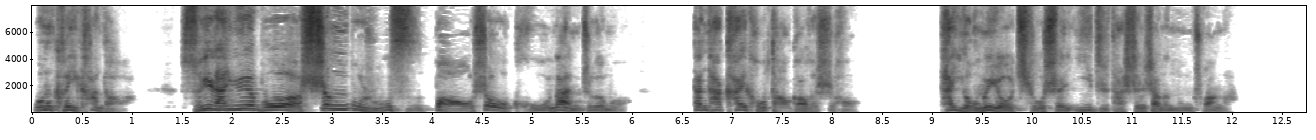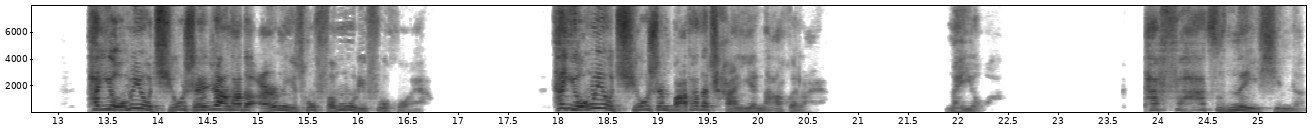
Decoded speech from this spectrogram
我们可以看到啊，虽然约伯生不如死，饱受苦难折磨，但他开口祷告的时候，他有没有求神医治他身上的脓疮啊？他有没有求神让他的儿女从坟墓里复活呀？他有没有求神把他的产业拿回来啊？没有啊。他发自内心的、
